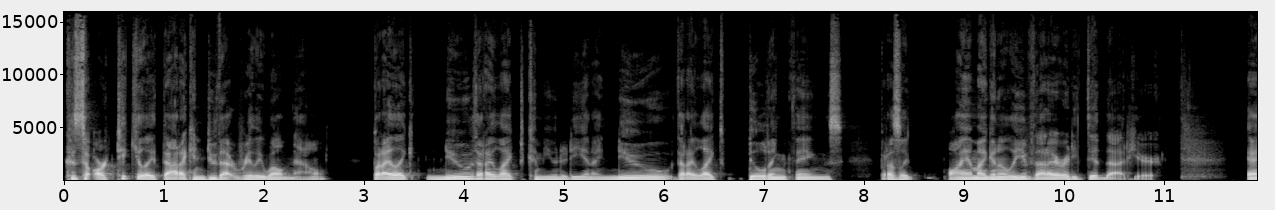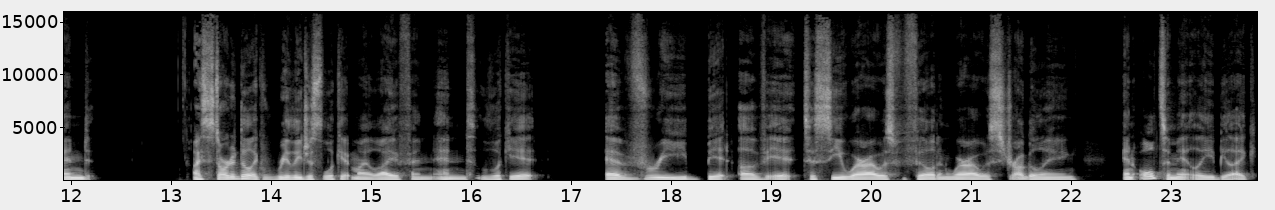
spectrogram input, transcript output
Cause to articulate that, I can do that really well now. But I like knew that I liked community and I knew that I liked building things. But I was like, why am I gonna leave that? I already did that here. And I started to like really just look at my life and and look at every bit of it to see where I was fulfilled and where I was struggling and ultimately be like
